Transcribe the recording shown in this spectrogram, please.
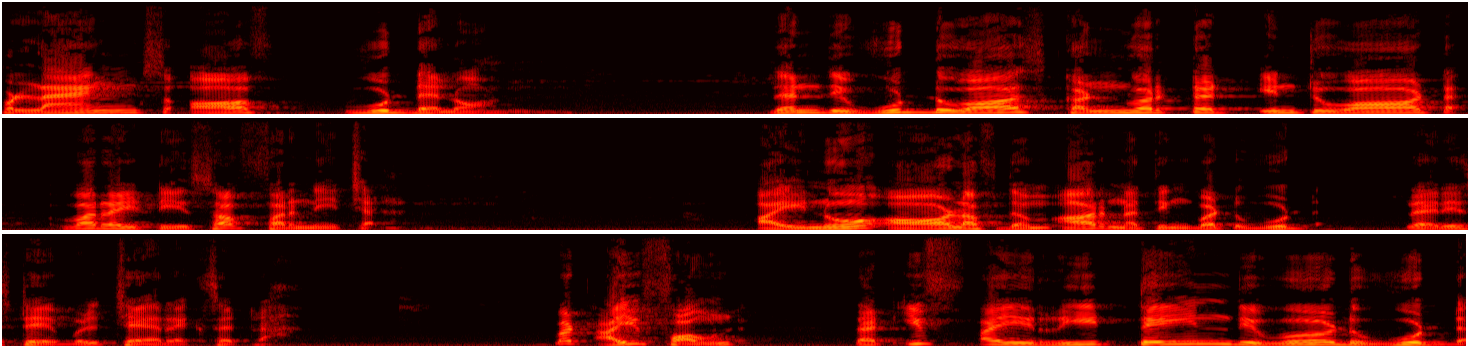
planks of wood alone. Then the wood was converted into what? Varieties of furniture. I know all of them are nothing but wood there is table chair etc but i found that if i retain the word wood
